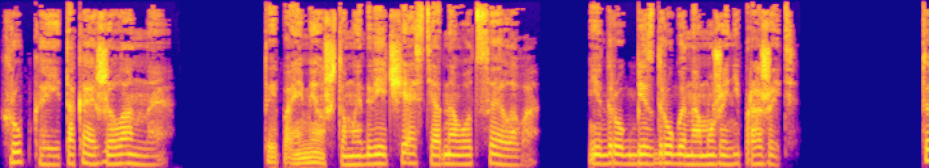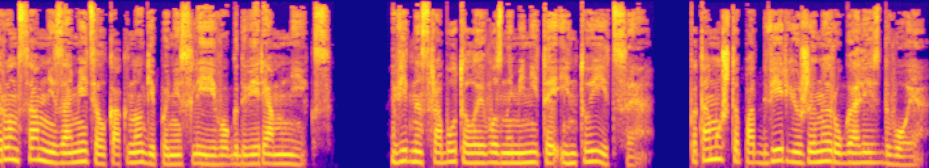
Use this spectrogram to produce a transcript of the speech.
хрупкая и такая желанная. Ты поймешь, что мы две части одного целого, и друг без друга нам уже не прожить. Терон сам не заметил, как ноги понесли его к дверям Никс. Видно, сработала его знаменитая интуиция, потому что под дверью жены ругались двое.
